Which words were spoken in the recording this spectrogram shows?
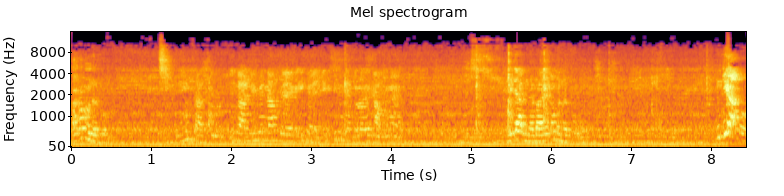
Aka mo na po. You tattoo. You not even not there. You can you can get the camera. Iya na ba aka mo na po. Nge ako.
